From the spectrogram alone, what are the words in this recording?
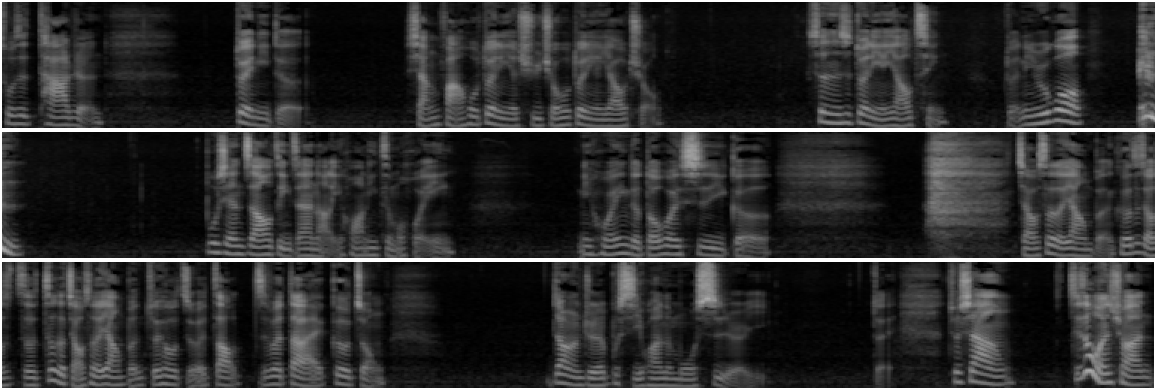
或是他人对你的想法，或对你的需求，或对你的要求，甚至是对你的邀请。对你如果。不先知道自己在哪里的话，你怎么回应？你回应的都会是一个 角色的样本，可是这角色这这个角色的样本，最后只会造，只会带来各种让人觉得不喜欢的模式而已。对，就像其实我很喜欢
